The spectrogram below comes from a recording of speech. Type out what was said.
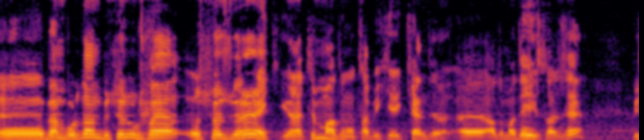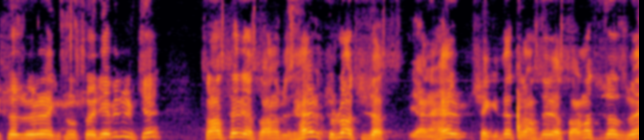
eee, ben buradan bütün Urfa'ya e, söz vererek yönetim adına tabii ki kendi e, adıma değil sadece bir söz vererek şunu söyleyebilirim ki transfer yasağını biz her türlü açacağız. Yani her şekilde transfer yasağını açacağız ve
